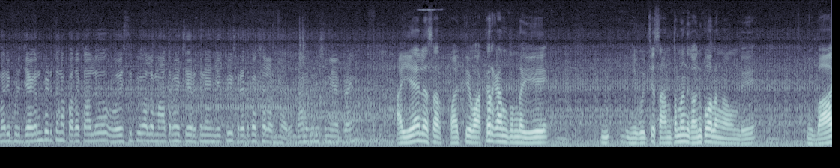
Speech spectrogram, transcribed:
మరి ఇప్పుడు జగన్ పెడుతున్న పథకాలు వైసీపీ వల్ల మాత్రమే చేరుతున్నాయని చెప్పి ప్రతిపక్షాలు అంటున్నారు. దాని గురించి మీ అభిప్రాయం? లేదు సార్. ప్రతి ఒక్కరికి అనుకున్నాయి నీకు వచ్చేసి అంతమందికి అనుకూలంగా ఉంది. నీకు బాగా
